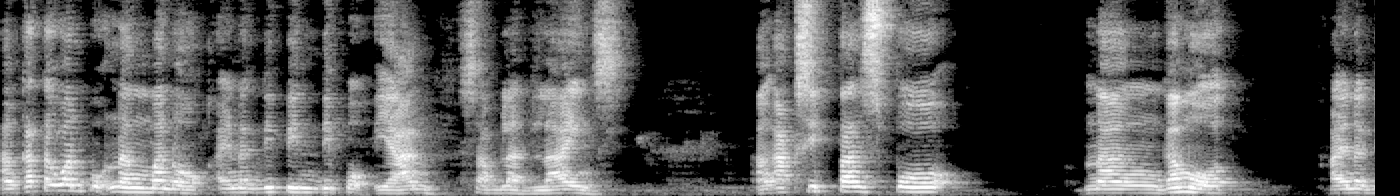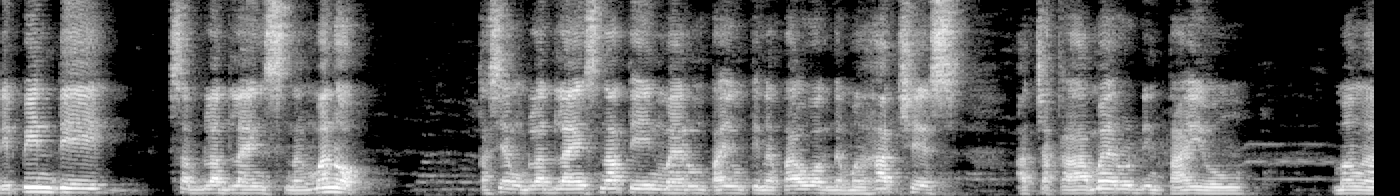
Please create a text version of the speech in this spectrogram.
ang katawan po ng manok ay nagdepende po yan sa bloodlines. Ang acceptance po ng gamot ay nagdepende sa bloodlines ng manok. Kasi ang bloodlines natin, mayroon tayong tinatawag na mga hatches at saka mayroon din tayong mga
